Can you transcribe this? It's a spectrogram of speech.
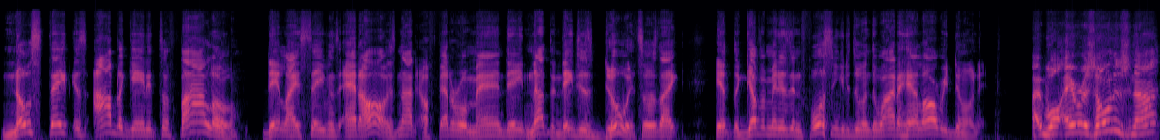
no state is obligated to follow daylight savings at all. It's not a federal mandate, nothing. They just do it. So it's like if the government is enforcing you to do it, then why the hell are we doing it? Well, Arizona's not.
